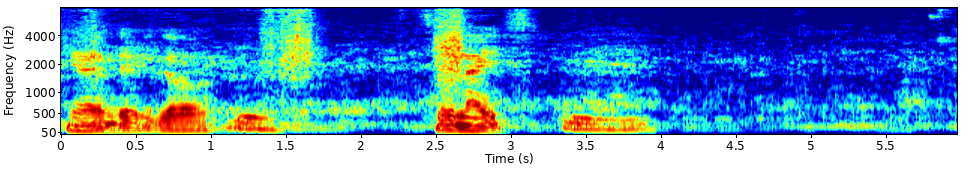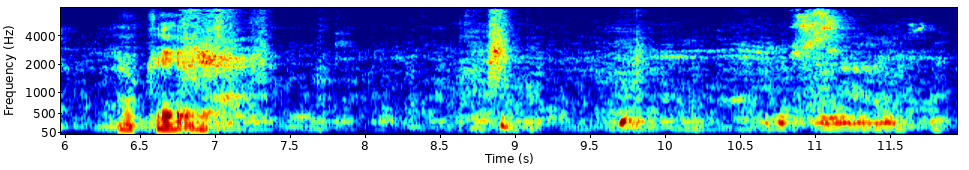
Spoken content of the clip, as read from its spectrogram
Yeah, there you go. So nice. Okay. Nice.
